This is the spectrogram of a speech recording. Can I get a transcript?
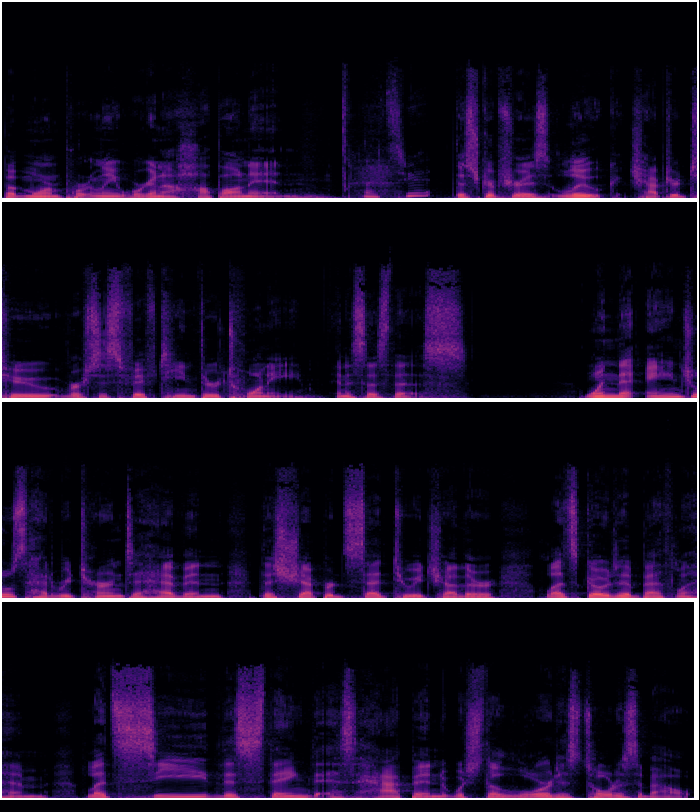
But more importantly, we're going to hop on in. Let's do it. The scripture is Luke chapter 2, verses 15 through 20. And it says this When the angels had returned to heaven, the shepherds said to each other, Let's go to Bethlehem. Let's see this thing that has happened, which the Lord has told us about.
